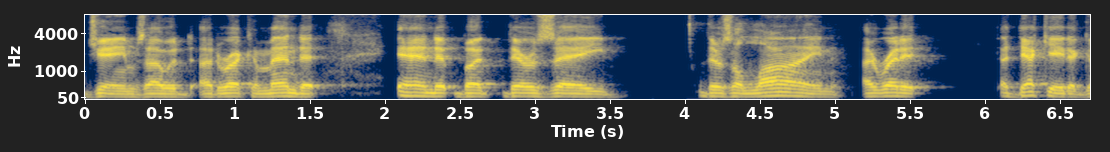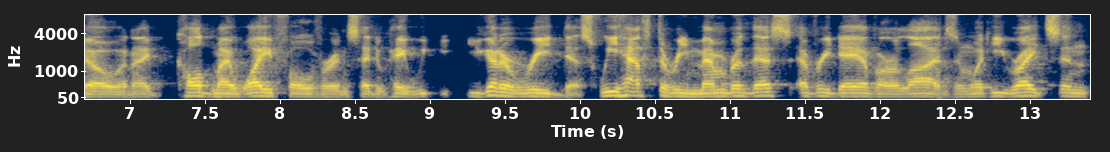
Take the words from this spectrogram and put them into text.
James, I would I'd recommend it. And but there's a there's a line I read it a decade ago and I called my wife over and said, "Hey, we, you got to read this. We have to remember this every day of our lives." And what he writes in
